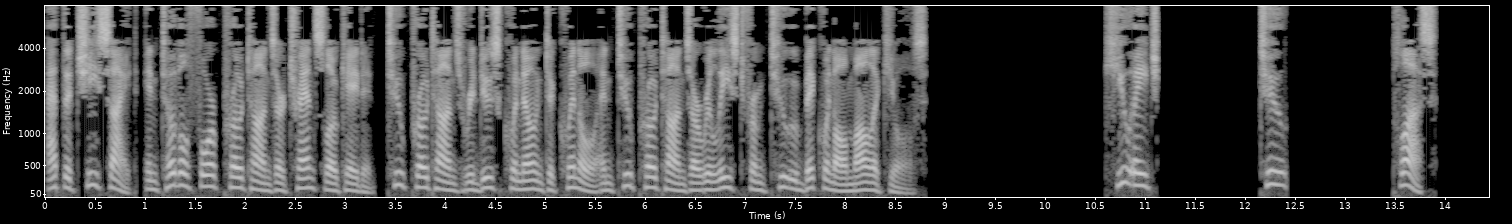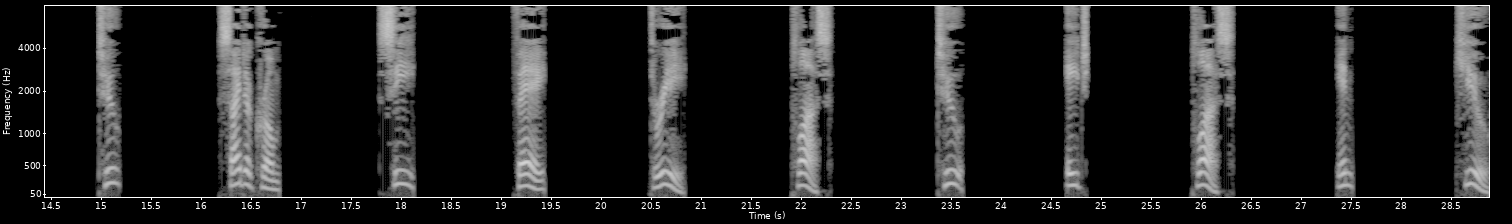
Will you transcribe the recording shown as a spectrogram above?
at the Qi site, in total four protons are translocated, two protons reduce quinone to quinol and two protons are released from two ubiquinol molecules. QH 2 plus 2 cytochrome C Fe 3 plus 2 H plus in Q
